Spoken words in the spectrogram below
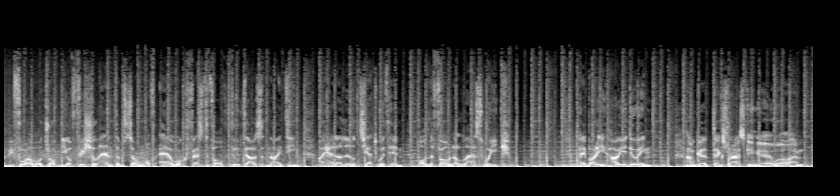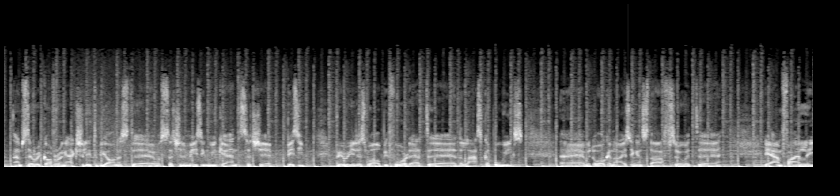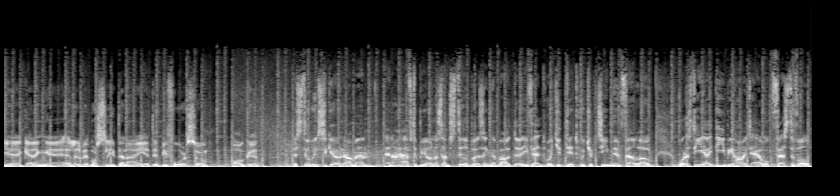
And before I will drop the official anthem song of Airwalk Festival 2019, I had a little chat with him on the phone last week. Hey buddy, how are you doing? I'm good. Thanks for asking. Uh, well, I'm I'm still recovering actually. To be honest, uh, it was such an amazing weekend, such a busy period as well before that. Uh, the last couple weeks uh, with organizing and stuff. So it, uh, yeah, I'm finally uh, getting a little bit more sleep than I did before. So all good. It's two weeks ago now, man, and I have to be honest, I'm still buzzing about the event what you did with your team in Venlo. What is the idea behind Airwalk Festival?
